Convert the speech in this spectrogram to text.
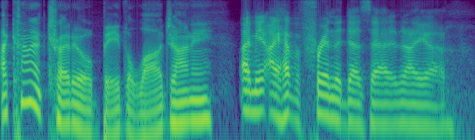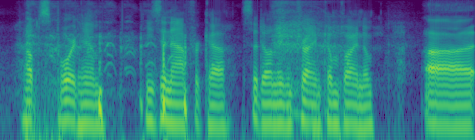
I kind of try to obey the law, Johnny. I mean, I have a friend that does that, and I uh, help support him. He's in Africa, so don't even try and come find him. Uh,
